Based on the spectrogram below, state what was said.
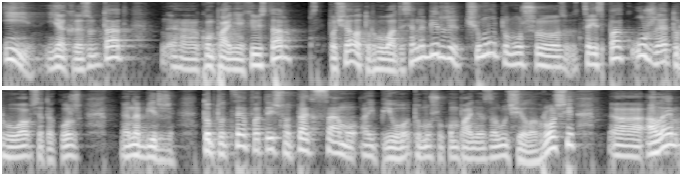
і як результат, е, компанія Київстар почала торгуватися на біржі. Чому? Тому що цей спак уже торгувався також на біржі. Тобто, це фактично так само IPO, тому що компанія залучила гроші. е, Але е,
